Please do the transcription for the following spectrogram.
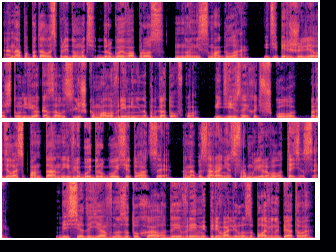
Она попыталась придумать другой вопрос, но не смогла, и теперь жалела, что у нее оказалось слишком мало времени на подготовку. Идея заехать в школу родилась спонтанно, и в любой другой ситуации она бы заранее сформулировала тезисы. Беседа явно затухала, да и время перевалило за половину пятого,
